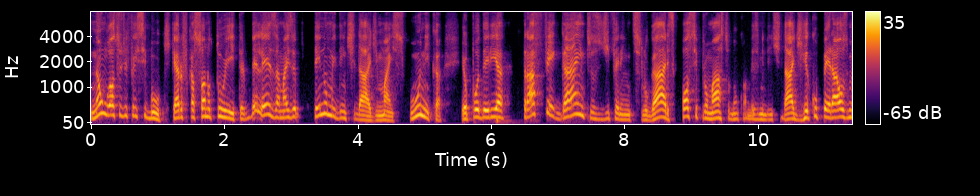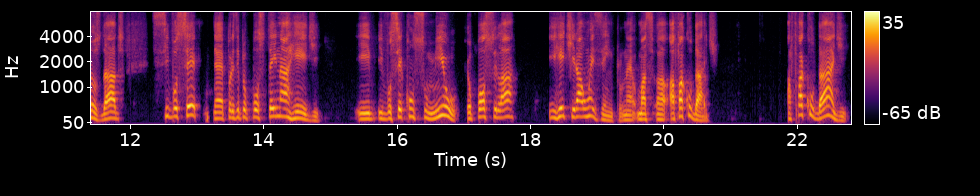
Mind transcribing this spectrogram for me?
não gosto de Facebook, quero ficar só no Twitter. Beleza, mas eu tendo uma identidade mais única, eu poderia trafegar entre os diferentes lugares, posso ir para o Mastodon com a mesma identidade, recuperar os meus dados. Se você, é, por exemplo, eu postei na rede e, e, você consumiu, eu posso ir lá e retirar um exemplo, né? Uma, a, a faculdade. A faculdade,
